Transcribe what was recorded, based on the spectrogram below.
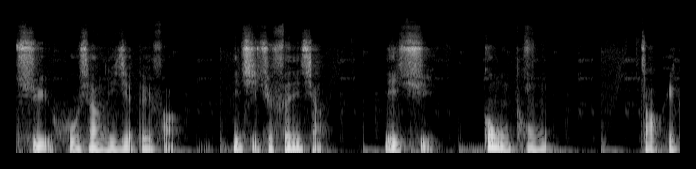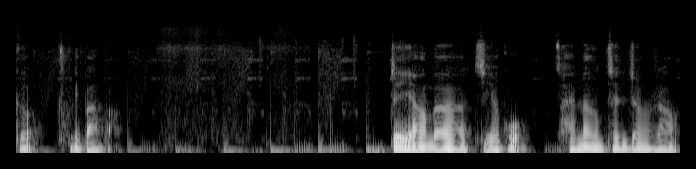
去互相理解对方，一起去分享，一起共同找一个处理办法，这样的结果才能真正让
